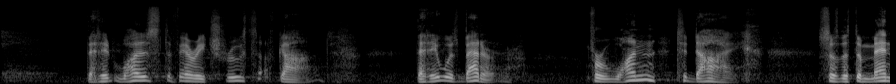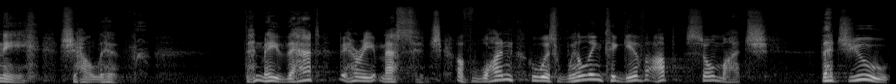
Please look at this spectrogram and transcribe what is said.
that it was the very truth of God, that it was better for one to die so that the many shall live. Then may that very message of one who was willing to give up so much that you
